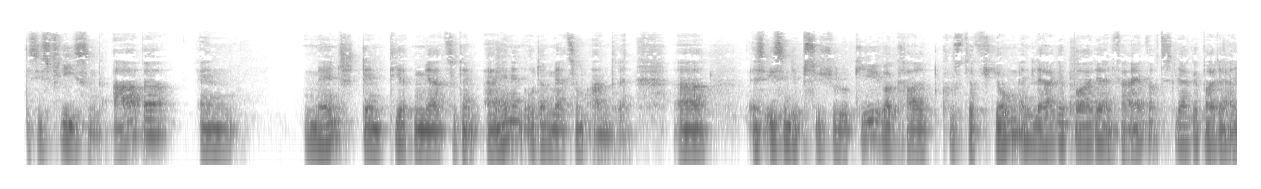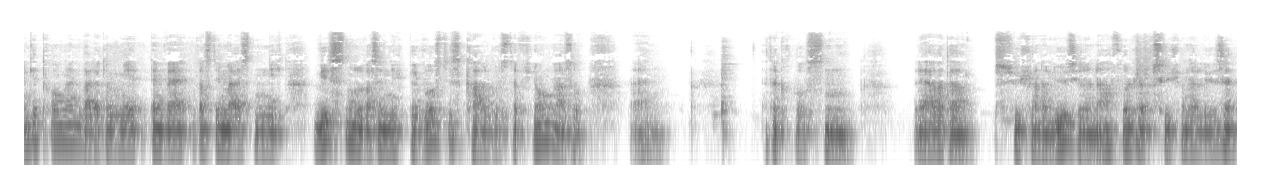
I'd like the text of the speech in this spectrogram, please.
es ist fließend, aber ein Mensch tendiert mehr zu dem einen oder mehr zum anderen. Äh, es ist in die Psychologie über Carl Gustav Jung ein Lehrgebäude, ein vereinfachtes Lehrgebäude eingedrungen, weil er dann, was die meisten nicht wissen oder was ihnen nicht bewusst ist, Carl Gustav Jung, also ein der großen Lehrer der Psychoanalyse oder Nachfolger der Psychoanalyse,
